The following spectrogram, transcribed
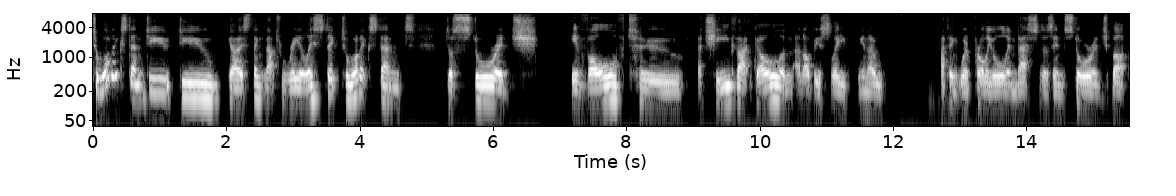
to what extent do you do you guys think that's realistic? To what extent does storage evolve to achieve that goal? And and obviously, you know, I think we're probably all investors in storage, but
